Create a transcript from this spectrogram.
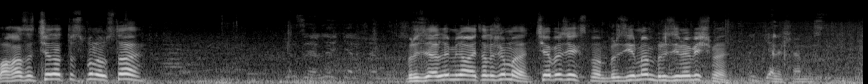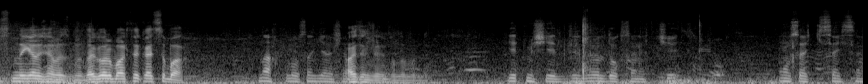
Bakası çeda tutsun usta. 150 milyon aytalışı mı? Çepeceksin mi? 120 mi? 125 mi? Gelişemiz. Üstünde gelişemiz mi? Dagor Bartel kaçsı bak? Nakl olsa gelişemiz. Aydın telefonu burada. 77 092 18 80.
